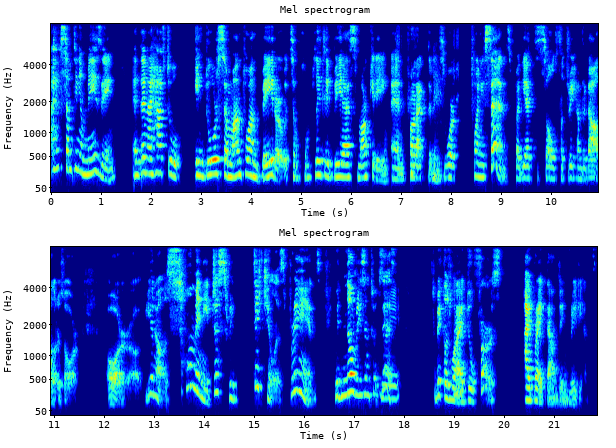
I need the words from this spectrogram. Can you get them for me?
I have something amazing, and then I have to endure some Antoine Bader with some completely BS marketing and product that is worth 20 cents, but yet it's sold for $300 or, or, you know, so many just ridiculous brands with no reason to exist. Right. Because what I do first, I break down the ingredients.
